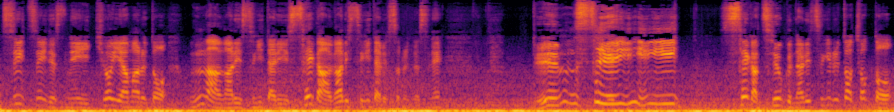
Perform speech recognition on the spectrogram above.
ついついですね、勢い余ると、んが上がりすぎたり、背が上がりすぎたりするんですね。運勢背が強くなりすぎると、ちょっと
